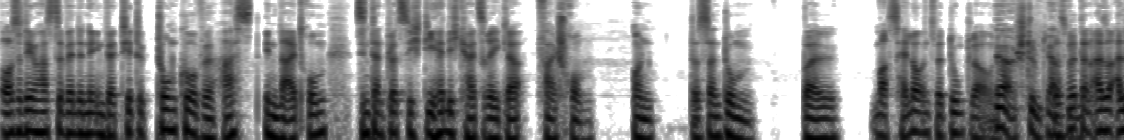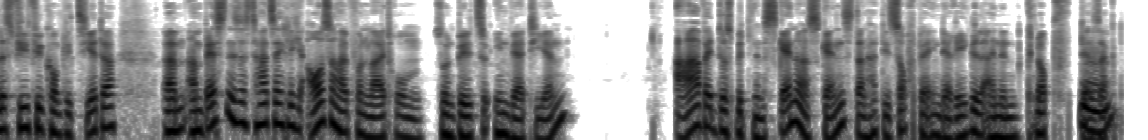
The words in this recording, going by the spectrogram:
außerdem hast du, wenn du eine invertierte Tonkurve hast in Lightroom, sind dann plötzlich die Helligkeitsregler falsch rum. Und das ist dann dumm, weil mach's heller und es wird dunkler. Und ja, stimmt. Ja. Das wird dann also alles viel, viel komplizierter. Ähm, am besten ist es tatsächlich außerhalb von Lightroom so ein Bild zu invertieren. A, wenn du es mit einem Scanner scannst, dann hat die Software in der Regel einen Knopf, der mhm. sagt,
